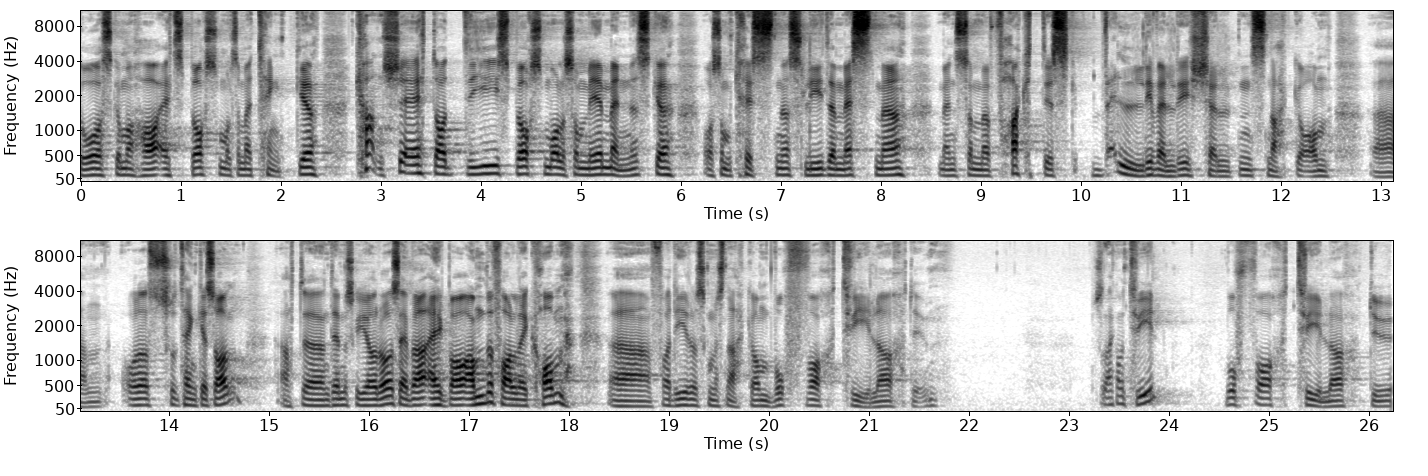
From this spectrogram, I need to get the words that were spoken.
Da skal vi ha et spørsmål som jeg tenker kanskje et av de spørsmålene som vi mennesker og som kristne sliter mest med, men som vi faktisk veldig veldig sjelden snakker om. Um, og så tenker jeg sånn at uh, det vi skal gjøre da, så jeg bare, jeg bare anbefaler deg kom, uh, fordi da skal vi snakke om hvorfor tviler du. Vi snakker om tvil. Hvorfor tviler du?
